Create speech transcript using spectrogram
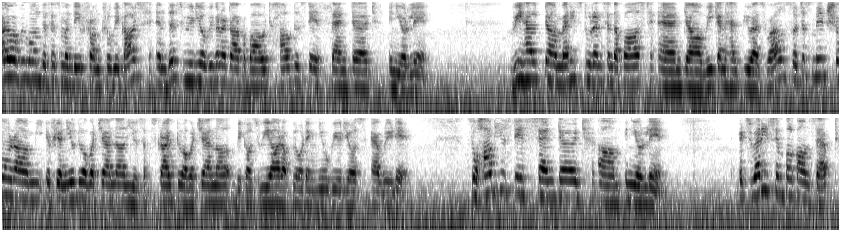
Hello everyone, this is Mandeep from Truby Cars. In this video, we're going to talk about how to stay centered in your lane. We helped uh, many students in the past and uh, we can help you as well. So just make sure um, if you're new to our channel, you subscribe to our channel because we are uploading new videos every day. So how do you stay centered um, in your lane? It's very simple concept.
